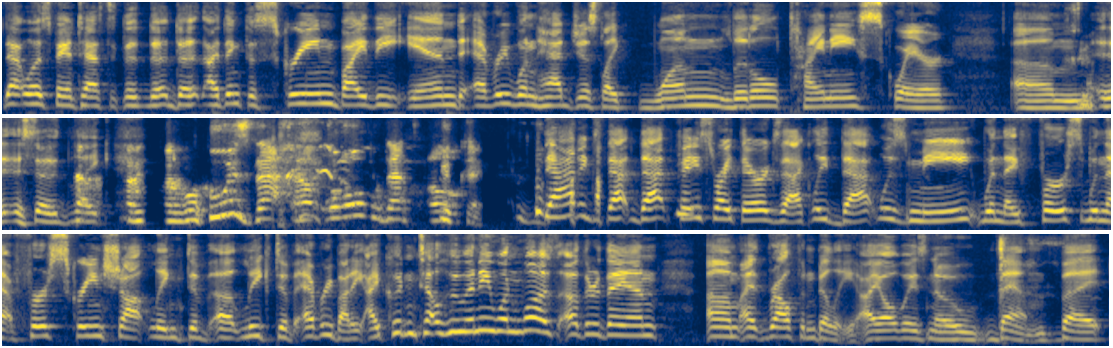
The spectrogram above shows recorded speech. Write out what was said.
That was fantastic. The, the, the, I think the screen by the end, everyone had just like one little tiny square. Um, so like, uh, well, who is that? Uh, oh, that's oh, okay. that ex- that that face right there exactly that was me when they first when that first screenshot linked of uh, leaked of everybody i couldn't tell who anyone was other than um, I, ralph and billy. I always know them but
